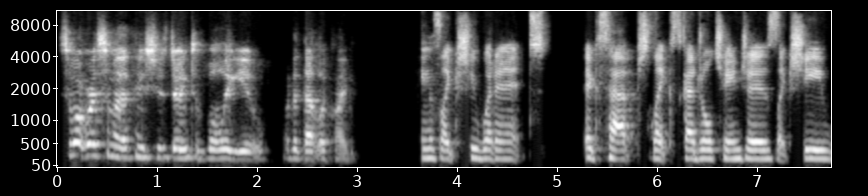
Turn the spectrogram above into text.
So, what were some of the things she was doing to bully you? What did that look like? Things like she wouldn't accept like schedule changes, like she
